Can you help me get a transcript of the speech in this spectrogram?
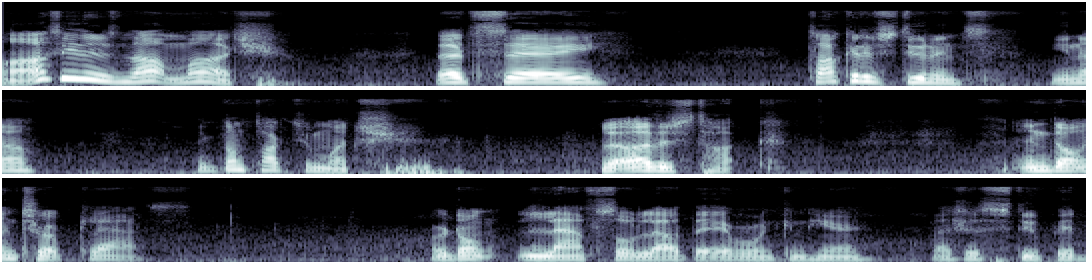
Honestly, there's not much. Let's say talkative students, you know? Like, don't talk too much. Let others talk. And don't interrupt class. Or don't laugh so loud that everyone can hear. That's just stupid.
